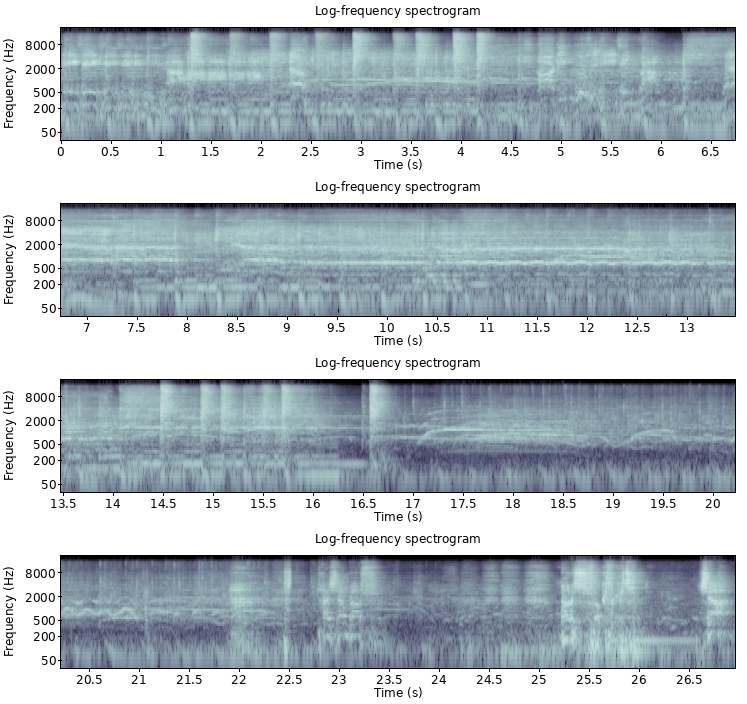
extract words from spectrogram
네야. 어린이가 다시 한 박수 마르시로 가겠죠 자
